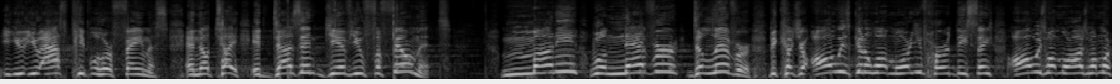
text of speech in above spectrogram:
you, you ask people who are famous, and they'll tell you it doesn't give you fulfillment. Money will never deliver because you're always going to want more. You've heard these things. Always want more, always want more.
